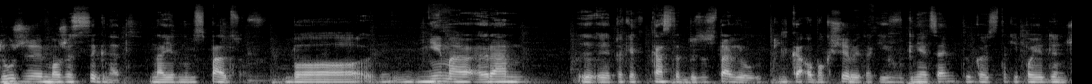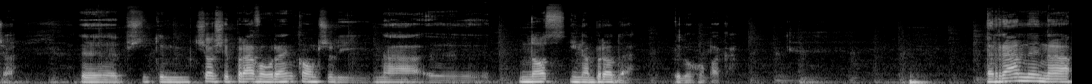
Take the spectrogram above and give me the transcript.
duży, może sygnet na jednym z palców, bo nie ma ran, tak jak kastet by zostawił kilka obok siebie takich wgnieceń, tylko jest takie pojedyncze. Y, przy tym ciosie prawą ręką, czyli na y, nos i na brodę tego chłopaka. Rany na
